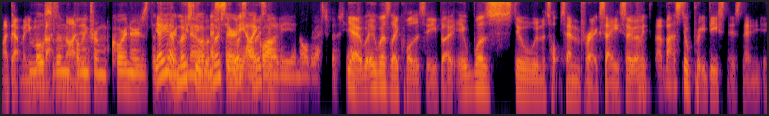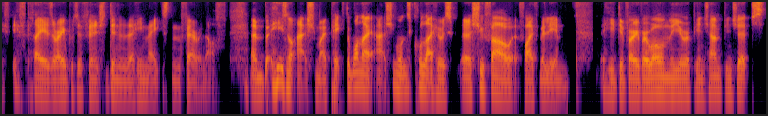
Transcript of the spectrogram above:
I doubt many. Most of them coming from corners. That yeah, yeah, mostly, you know, necessarily mostly high mostly, quality and all the rest of it. Yeah. yeah, it was low quality, but it was still in the top ten for XA. So I mean, that's still pretty decent, isn't it? If, if players are able to finish the dinner that he makes, then fair enough. Um, Um, but he's not actually my pick. The one I actually want to call out here is uh, Coufal at five million. He did very, very well in the European Championships.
